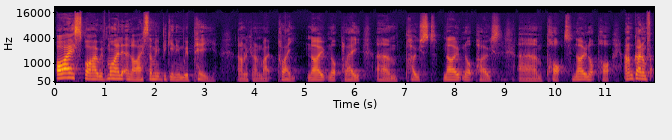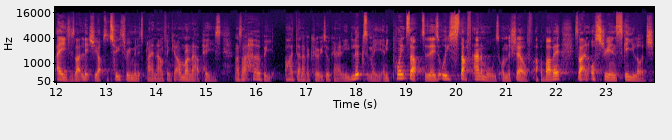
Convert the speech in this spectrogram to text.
I spy with my little eye something beginning with P. And I'm looking around, I'm like, plate. No, not plate. Um, post. No, not post. Um, pot. No, not pot. And I'm going on for ages, like literally up to two, three minutes playing now. I'm thinking, I'm running out of peas. And I was like, Herbie, I don't have a clue what you're talking about. And he looks at me and he points up to there's all these stuffed animals on the shelf up above it. It's like an Austrian ski lodge.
